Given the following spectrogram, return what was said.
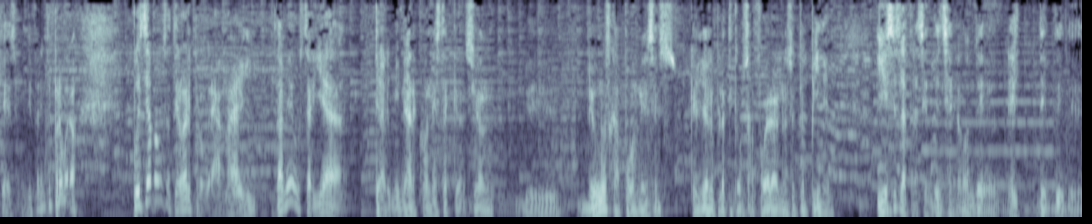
que es muy diferente. Pero bueno, pues ya vamos a terminar el programa y a mí me gustaría terminar con esta canción de, de unos japoneses que ya lo platicamos afuera, no sé qué opinen. Y esa es la trascendencia, ¿no? De, de- de- de-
